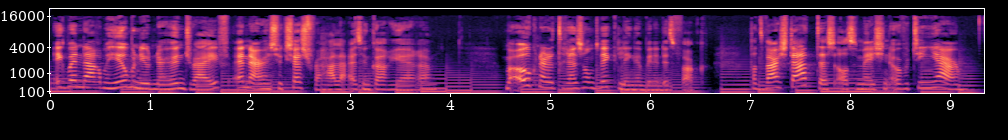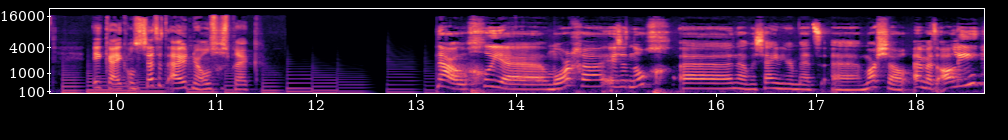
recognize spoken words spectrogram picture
Ik ben daarom heel benieuwd naar hun drive en naar hun succesverhalen uit hun carrière. Maar ook naar de trends en ontwikkelingen binnen dit vak. Want waar staat test automation over 10 jaar? Ik kijk ontzettend uit naar ons gesprek. Nou, goedemorgen is het nog. Uh, nou, we zijn hier met uh, Marcel en met Ali.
